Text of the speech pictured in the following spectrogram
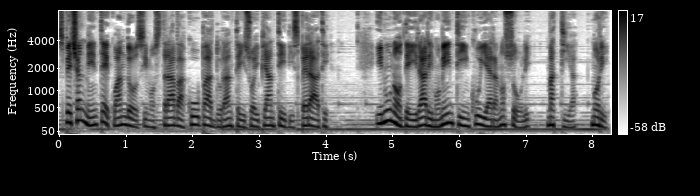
specialmente quando si mostrava cupa durante i suoi pianti disperati. In uno dei rari momenti in cui erano soli, Mattia morì.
